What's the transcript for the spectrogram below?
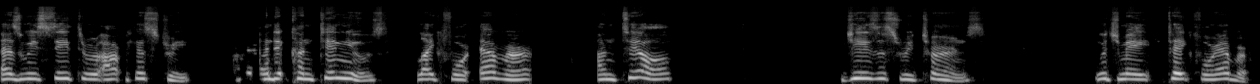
as we see throughout history. And it continues like forever until Jesus returns, which may take forever.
